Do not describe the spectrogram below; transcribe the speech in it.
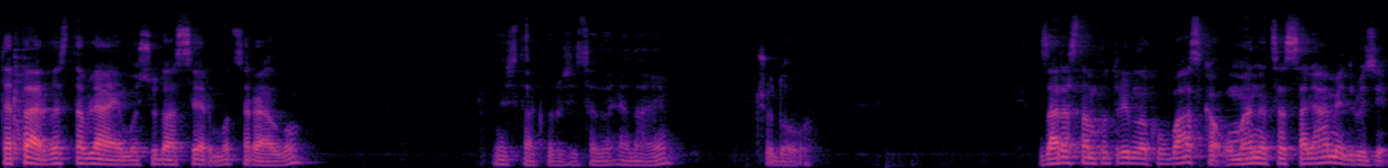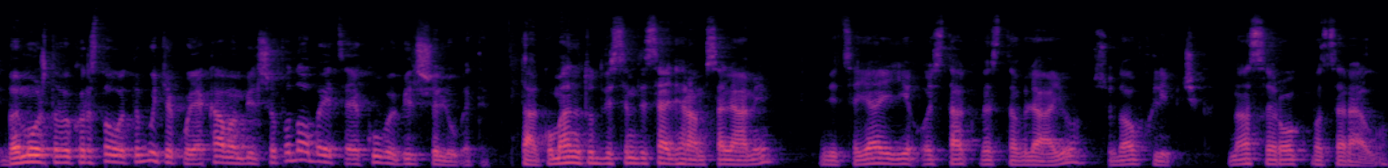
Тепер виставляємо сюди сир моцареллу. Ось так, друзі, це виглядає. Чудово. Зараз нам потрібна ковбаска. У мене це салямі, друзі. Ви можете використовувати будь-яку, яка вам більше подобається, яку ви більше любите. Так, у мене тут 80 грам салямі. Дивіться, я її ось так виставляю сюди в хлібчик на сирок моцареллу.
